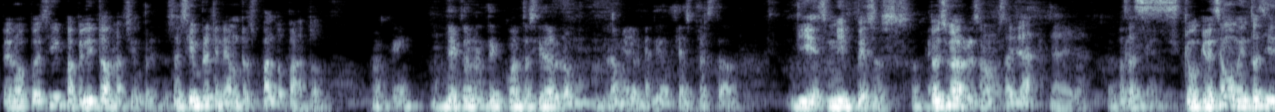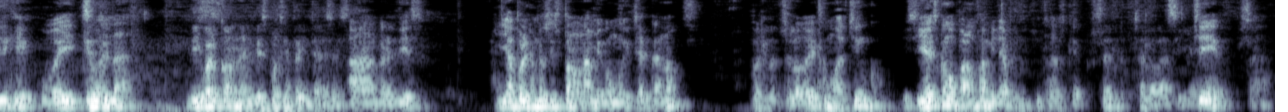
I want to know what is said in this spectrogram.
Pero pues sí, papelito habla siempre. O sea, siempre tener un respaldo para todo. Ok. ¿Y actualmente cuánto ha sido la mayor cantidad que has prestado? 10 mil pesos. Pero sí me lo regresaron, o sea, ya, ya, ya. o sea, como que en ese momento sí dije, güey, ¿qué onda? Igual con el 10% de intereses. Ah, con el 10. Y ya, por ejemplo, si es para un amigo muy cercano, pues se lo doy como al 5. Y si es como para un familiar, pues, ¿sabes qué? Pues, se, se, lo das y ya. Sí, o sea,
